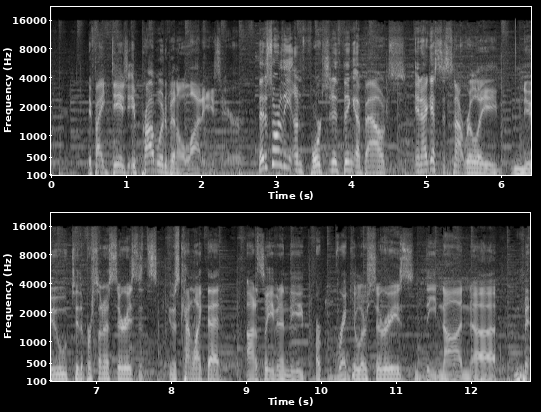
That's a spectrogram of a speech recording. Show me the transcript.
If I did, it probably would have been a lot easier. That is sort of the unfortunate thing about, and I guess it's not really new to the Persona series. It's It was kind of like that, honestly, even in the regular series, the non uh,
